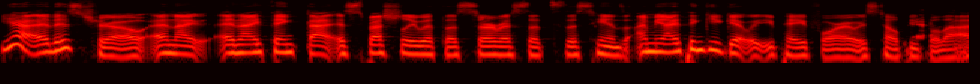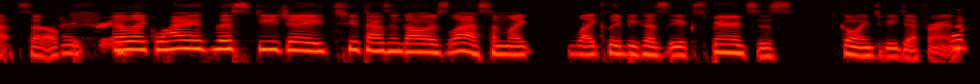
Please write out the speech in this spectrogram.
Yeah, it is true. And I and I think that especially with a service that's this hands I mean, I think you get what you pay for. I always tell people that. So they're like, why is this DJ two thousand dollars less? I'm like, likely because the experience is going to be different. Yep.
